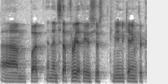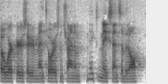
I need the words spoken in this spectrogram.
Um, but and then step three, I think, is just communicating with your coworkers or your mentors and trying to make make sense of it all.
